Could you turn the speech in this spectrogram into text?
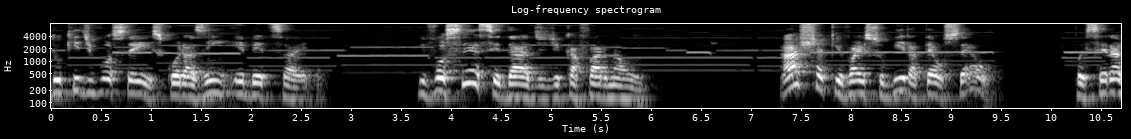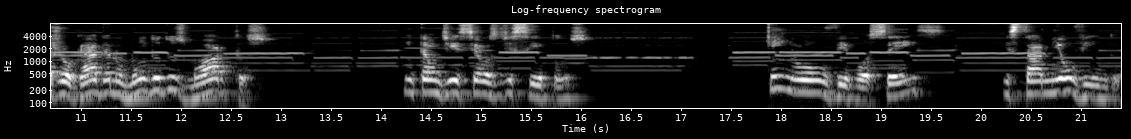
do que de vocês, Corazim e Betsaida. E você, cidade de Cafarnaum, acha que vai subir até o céu? Pois será jogada no mundo dos mortos. Então disse aos discípulos: Quem ouve vocês está me ouvindo.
